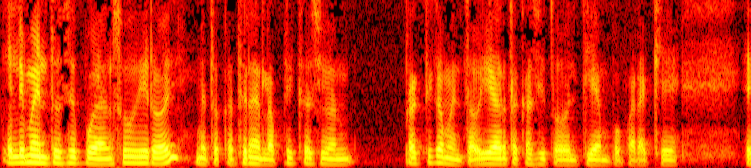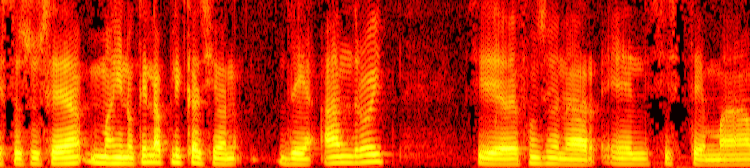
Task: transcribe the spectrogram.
elementos se puedan subir hoy. Me toca tener la aplicación prácticamente abierta casi todo el tiempo para que esto suceda. Imagino que en la aplicación de Android sí debe funcionar el sistema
